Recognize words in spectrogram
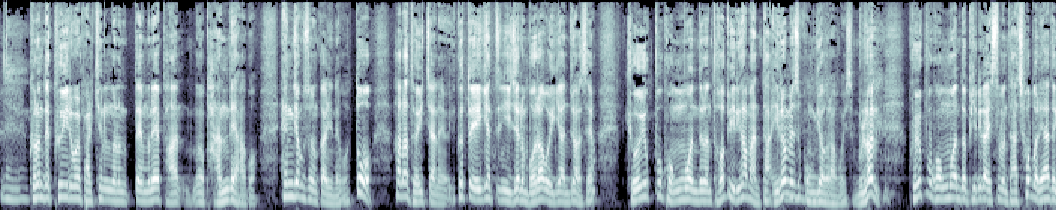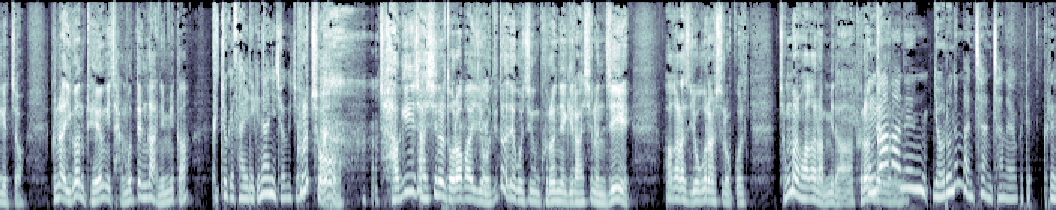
네. 그런데 그 이름을 밝히는 거는 때문에 반, 뭐 반대하고 행정소송까지 내고 또 하나 더 있잖아요. 그것도 얘기했더니 이제는 뭐라고 얘기한 줄 아세요? 교육부 공무원들은 더 비리가 많다 이러면서 공격을 하고 있어요. 물론 교육부 공무원도 비리가 있으면 다 처벌해야 되겠죠. 그러나 이건 대응이 잘못된 거 아닙니까? 할 얘기는 아니죠, 그죠? 그렇죠. 자기 자신을 돌아봐야지 어디다 대고 지금 그런 얘기를 하시는지 화가 나서 욕을 할 수는 없고 정말 화가 납니다. 그런. 공감하는 여론은 많지 않잖아요. 그때 그래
